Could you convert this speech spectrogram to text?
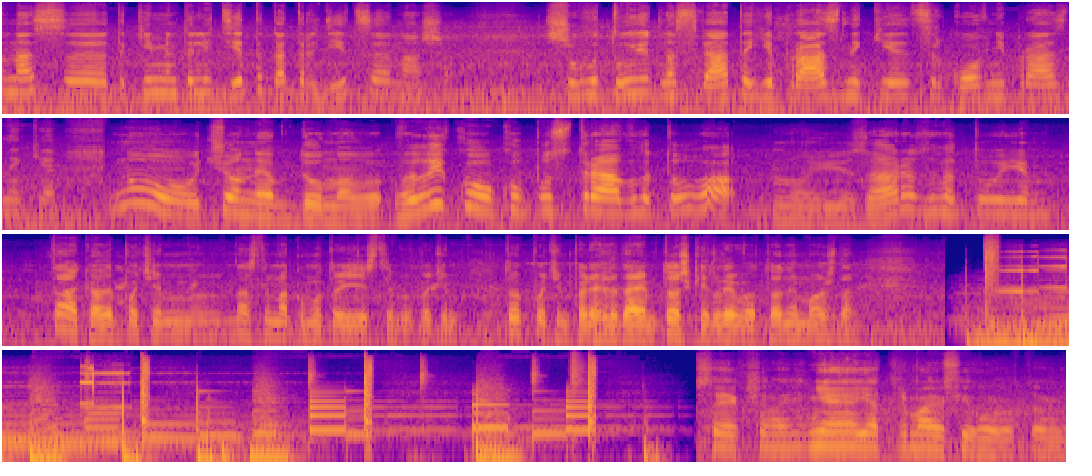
У нас е, такий менталітет, така традиція наша, що готують на свята, є праздники, церковні праздники. Ну, що не обдумав. Велику купу страв готував. Ну і зараз готуємо. Так, але потім в нас нема кому то їсти, бо потім то потім переглядаємо, то шкідливо, то не можна. Все, якщо не... Ні, я тримаю фігуру, то ні.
